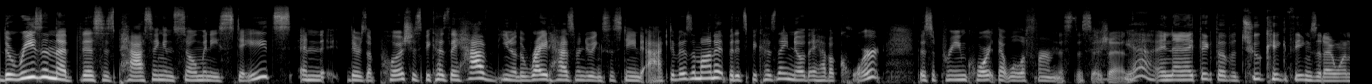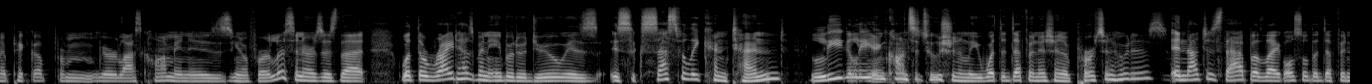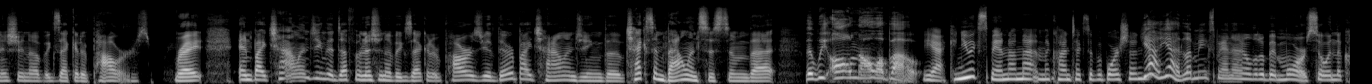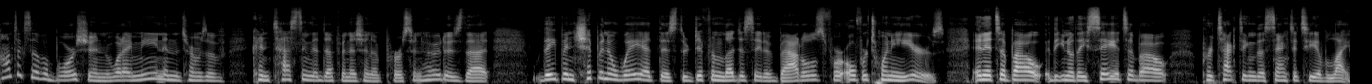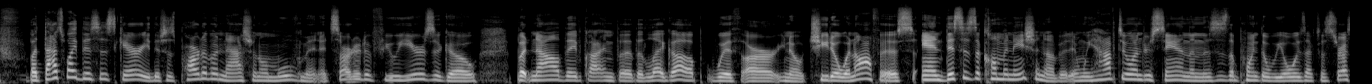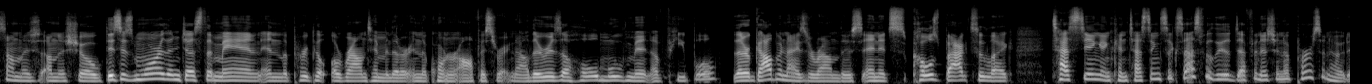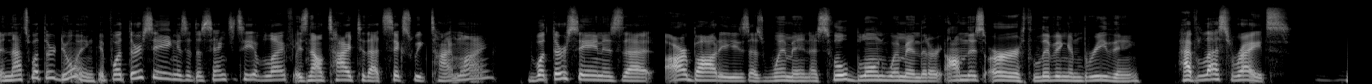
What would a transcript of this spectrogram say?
the reason that this is passing in so many states and there's a push is because they have, you know, the right has been doing sustained activism on it, but it's because they know they have a court, the Supreme Court, that will affirm this decision. Yeah. And, and I think that the two key things that I want to pick up from your last comment is, you know, for our listeners, is that what the right has been able to do is is successfully contend legally and constitutionally what the definition of personhood is. And not just that, but like also the definition of executive powers, right? And by challenging the definition of executive powers, you're thereby challenging the checks and balance system that that we all know about. Yeah. Can you expand on that in the context of abortion? Yeah, yeah. Let me expand on it a little bit more. So in the context of abortion, what I mean in terms of contesting the definition of personhood is that they've been chipping away at this through different legislative battles for over 20 years. And it's about, you know, they say it's about protecting the sanctity of life. But that's why this is scary. This is part of a national movement. It started a few years ago, but now they've gotten the, the leg up with our, you know, Cheeto in office. And this is a culmination of it. And we have to understand, and this is the point that we always have to stress on this on the show, this is more than just the man and the people around him that are in the corner office right now. There is a whole movement of people that are galvanized around this. And it goes back to like testing and contesting successfully the definition of personhood. And that's what they're doing. If what they're saying is that the sanctity of life is now tied to that six week timeline, what they're saying is that our bodies as women, as full blown women that are on this earth living and breathing, have less rights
